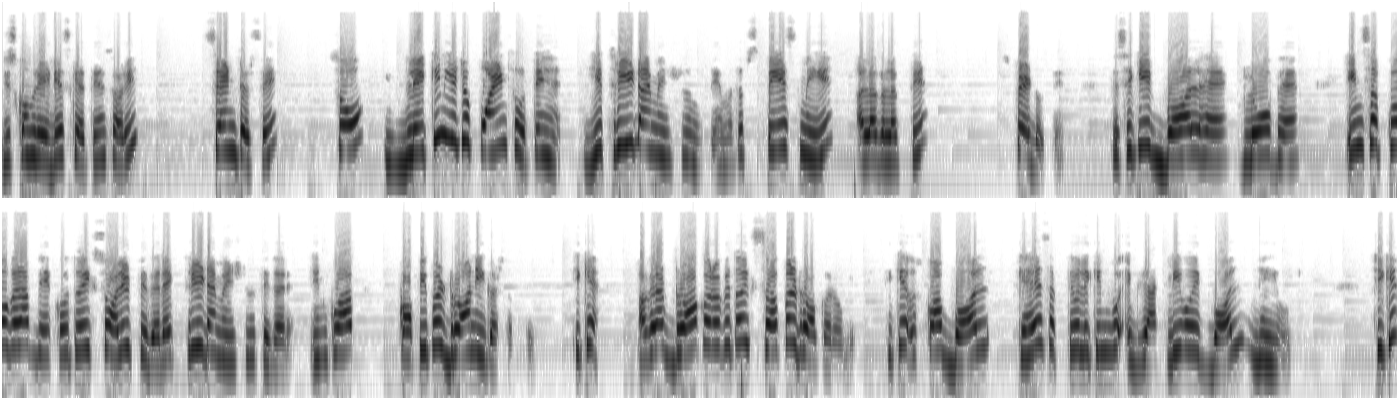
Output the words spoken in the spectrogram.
जिसको हम रेडियस कहते हैं सॉरी सेंटर से. सो so, लेकिन ये जो पॉइंट्स होते हैं ये थ्री डायमेंशनल होते हैं मतलब स्पेस में ये अलग अलग से स्प्रेड होते हैं. जैसे कि एक बॉल है ग्लोब है इन सबको अगर आप देखो तो एक सॉलिड फिगर है, एक थ्री डायमेंशनल फिगर है। इनको आप कॉपी पर ड्रॉ नहीं कर सकते, ठीक है? अगर आप ड्रॉ करोगे तो एक सर्कल ड्रॉ करोगे, ठीक है? उसको आप बॉल कह सकते हो, लेकिन वो एग्जैक्टली exactly वो एक बॉल नहीं होगी, ठीक है?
